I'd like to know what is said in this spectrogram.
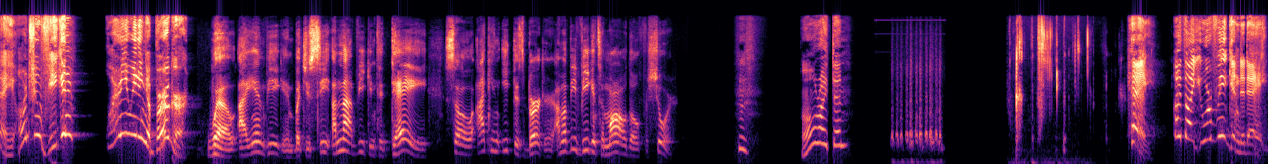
Say, aren't you vegan? Why are you eating a burger? Well, I am vegan, but you see, I'm not vegan today, so I can eat this burger. I'm gonna be vegan tomorrow, though, for sure. Hmm. All right then. Hey, I thought you were vegan today.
